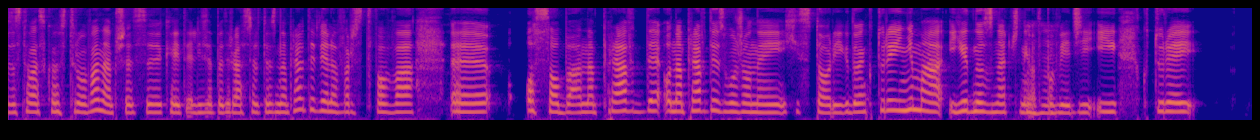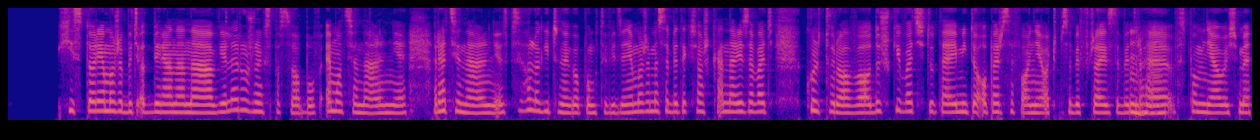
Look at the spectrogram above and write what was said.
została skonstruowana przez y, Kate Elizabeth Russell, to jest naprawdę wielowarstwowa y, osoba naprawdę, o naprawdę złożonej historii, do której nie ma jednoznacznej mhm. odpowiedzi i której historia może być odbierana na wiele różnych sposobów, emocjonalnie, racjonalnie, z psychologicznego punktu widzenia. Możemy sobie tę książkę analizować kulturowo, doszukiwać tutaj mito o Persefonie, o czym sobie wczoraj sobie mhm. trochę wspomniałyśmy.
